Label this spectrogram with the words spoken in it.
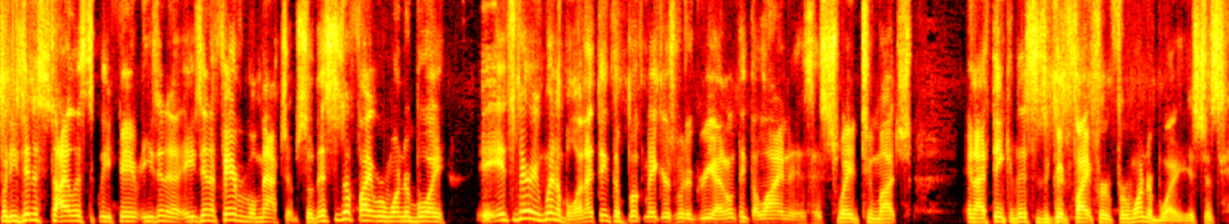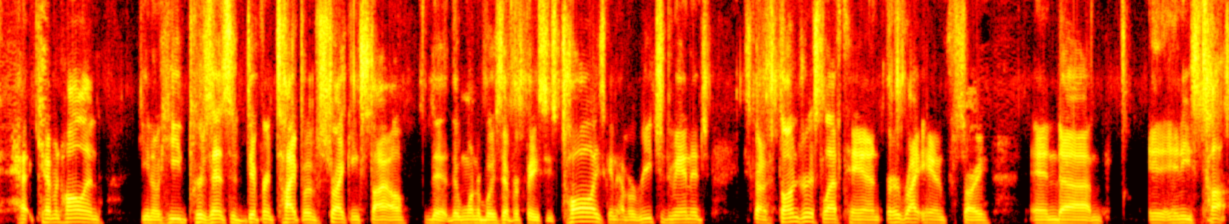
but he's in a stylistically favor he's in a he's in a favorable matchup so this is a fight where wonder boy it's very winnable and i think the bookmakers would agree i don't think the line has, has swayed too much and i think this is a good fight for for wonder boy. It's just kevin holland you know he presents a different type of striking style that, that wonder boy's ever faced. He's tall he's going to have a reach advantage he's got a thunderous left hand or right hand sorry and um and he's tough.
